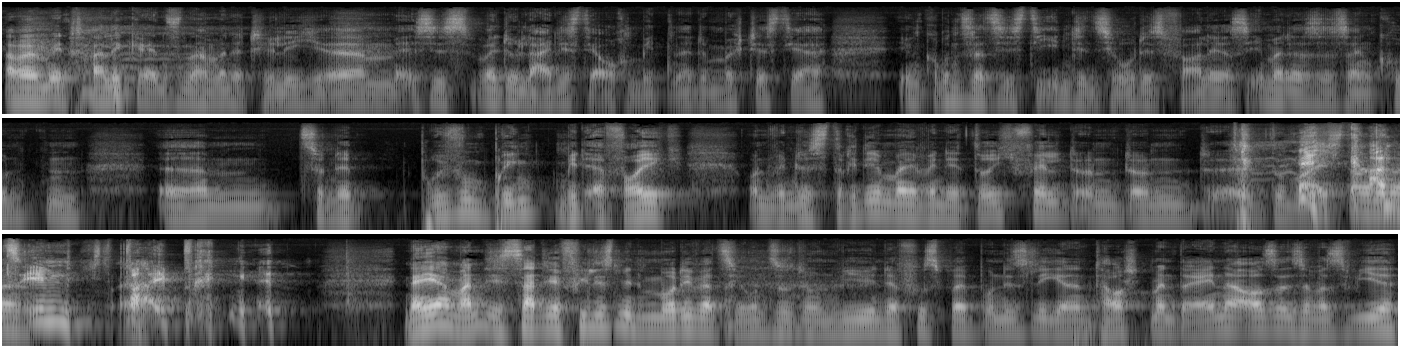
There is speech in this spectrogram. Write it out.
Aber mentale Grenzen haben wir natürlich. Ähm, es ist, weil du leidest ja auch mit. Ne? Du möchtest ja, im Grundsatz ist die Intention des Fahrlehrers immer, dass er seinen Kunden ähm, zu einer Prüfung bringt mit Erfolg. Und wenn du das dritte Mal, wenn der durchfällt und, und äh, du Ich weißt dann kann es ihm nicht beibringen. Naja, man, das hat ja vieles mit Motivation zu tun, wie in der Fußball-Bundesliga. Dann tauscht man Trainer aus. Also, was wir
